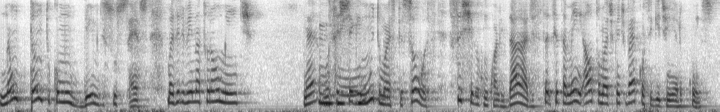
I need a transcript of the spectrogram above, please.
não tanto como um game de sucesso, mas ele vem naturalmente. Né? Uhum. Você chega em muito mais pessoas, se você chega com qualidade, você também automaticamente vai conseguir dinheiro com isso.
